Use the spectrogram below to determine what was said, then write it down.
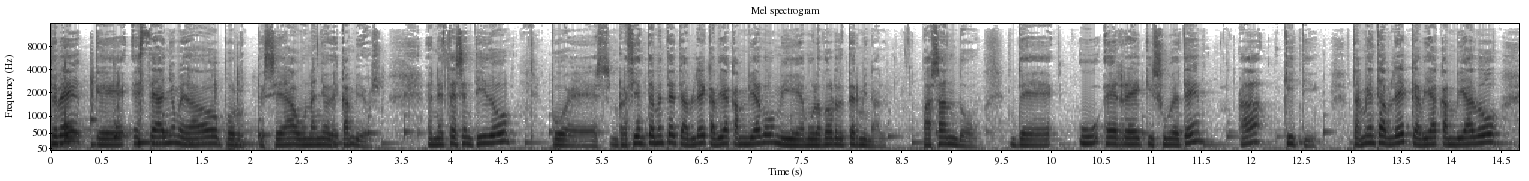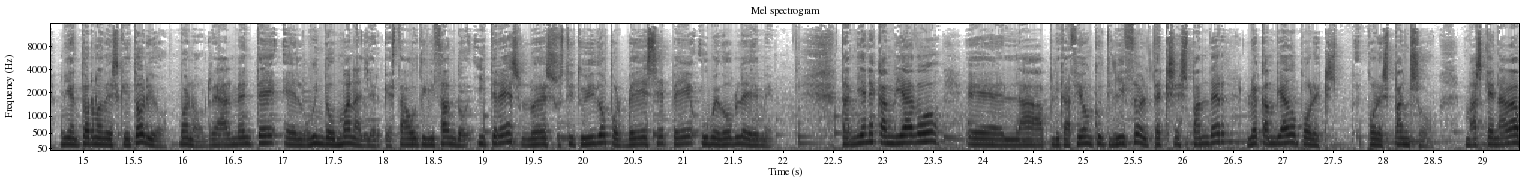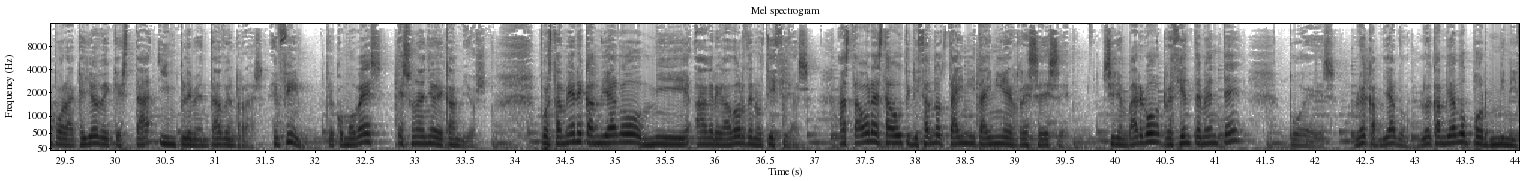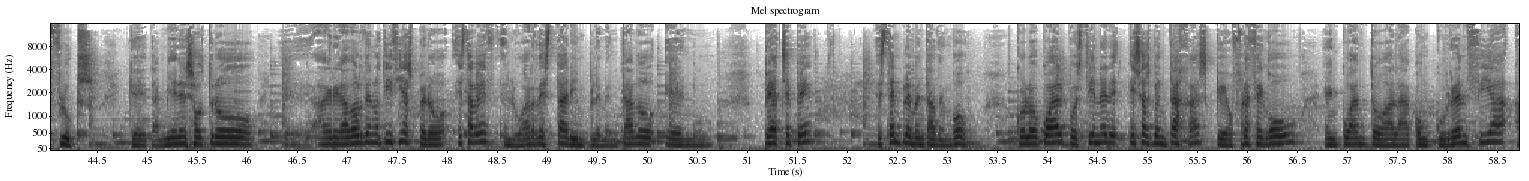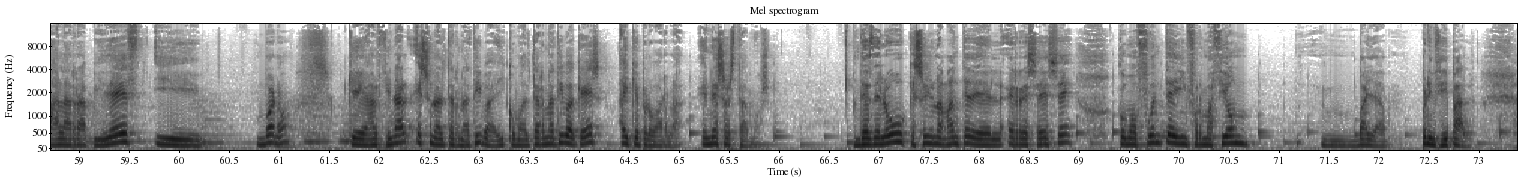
Se ve que este año me ha dado por que sea un año de cambios. En este sentido, pues recientemente te hablé que había cambiado mi emulador de terminal, pasando de URXVT a Kitty. También te hablé que había cambiado mi entorno de escritorio. Bueno, realmente el Window Manager que estaba utilizando i3 lo he sustituido por BSPWM. También he cambiado eh, la aplicación que utilizo, el Text Expander, lo he cambiado por, por Expanso, más que nada por aquello de que está implementado en RAS. En fin, que como ves es un año de cambios. Pues también he cambiado mi agregador de noticias. Hasta ahora estaba utilizando Tiny Tiny RSS. Sin embargo, recientemente, pues lo he cambiado. Lo he cambiado por Miniflux, que también es otro eh, agregador de noticias, pero esta vez, en lugar de estar implementado en PHP, está implementado en Go. Con lo cual, pues tiene esas ventajas que ofrece Go en cuanto a la concurrencia, a la rapidez y bueno, que al final es una alternativa y como alternativa que es, hay que probarla. En eso estamos. Desde luego que soy un amante del RSS como fuente de información, mm, vaya, principal.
